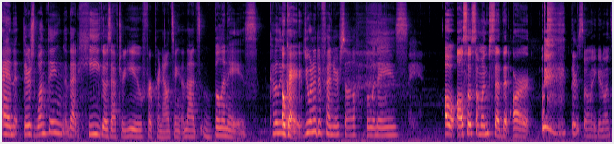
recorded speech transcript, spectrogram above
and there's one thing that he goes after you for pronouncing, and that's bolognese. Catalina, Okay. do you want to defend yourself, bolognese? Oh, also someone said that our there's so many good ones.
